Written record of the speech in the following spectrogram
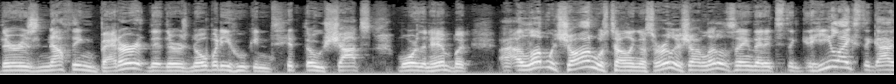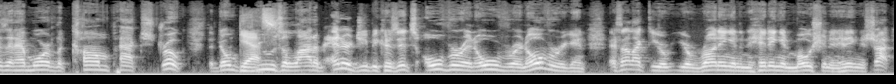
there is nothing better. There- There's nobody who can hit those shots more than him. But I I love what Sean was telling us earlier. Sean Little saying that it's the he likes the guys that have more of the compact stroke that don't Yes. use a lot of energy because it's over and over and over again. It's not like you're you're running and hitting in motion and hitting the shot.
